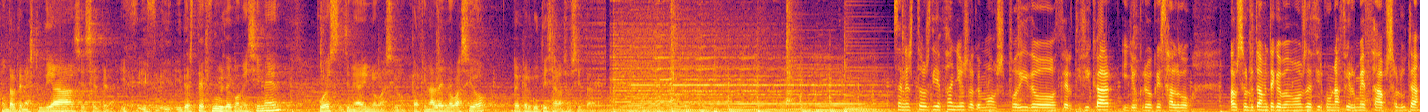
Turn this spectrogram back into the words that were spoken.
contraten estudiants, etc. I, i, i d'aquest flux de coneixement pues, genera innovació, que al final la innovació repercuteix a la societat. En estos 10 años lo que hemos podido certificar, y yo creo que es algo absolutamente que podemos decir con una firmeza absoluta,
